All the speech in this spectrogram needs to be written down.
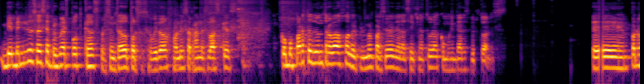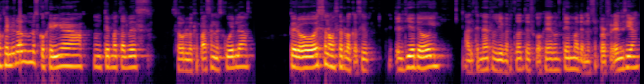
Bienvenidos a este primer podcast presentado por su servidor Juan Luis Hernández Vázquez como parte de un trabajo del primer parcial de la asignatura Comunidades Virtuales. Eh, por lo general uno escogería un tema tal vez sobre lo que pasa en la escuela, pero esa no va a ser la ocasión. El día de hoy, al tener la libertad de escoger un tema de nuestra preferencia,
